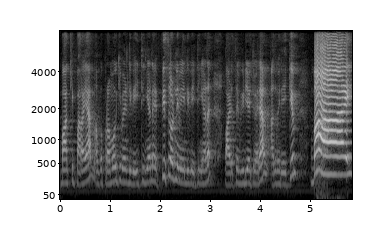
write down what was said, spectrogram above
ബാക്കി പറയാം. നമുക്ക് പ്രൊമോയ്ക്ക് വേണ്ടി വെയിറ്റിംഗ് ആണ് എപ്പിസോഡിന് വേണ്ടി വെയിറ്റിംഗ് ആണ്. അടുത്ത വീഡിയോ ആയിട്ട് വരാം. അതുവരേക്കും ബൈ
